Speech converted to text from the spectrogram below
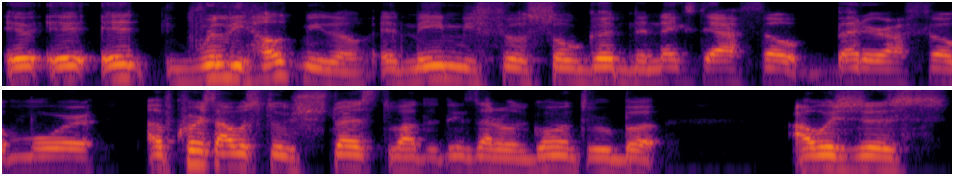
it, it it really helped me though. It made me feel so good. The next day I felt better. I felt more. Of course, I was still stressed about the things that I was going through, but I was just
